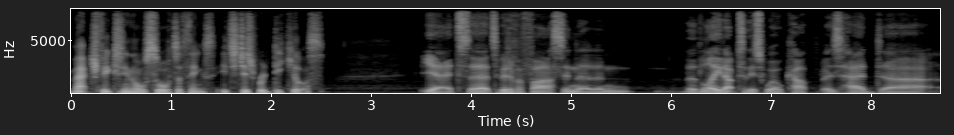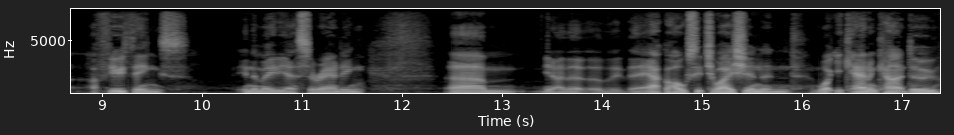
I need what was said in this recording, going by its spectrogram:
match fixing, all sorts of things. It's just ridiculous. Yeah, it's uh, it's a bit of a farce, isn't it? And the lead up to this World Cup has had uh, a few things in the media surrounding, um, you know, the, the, the alcohol situation and what you can and can't do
